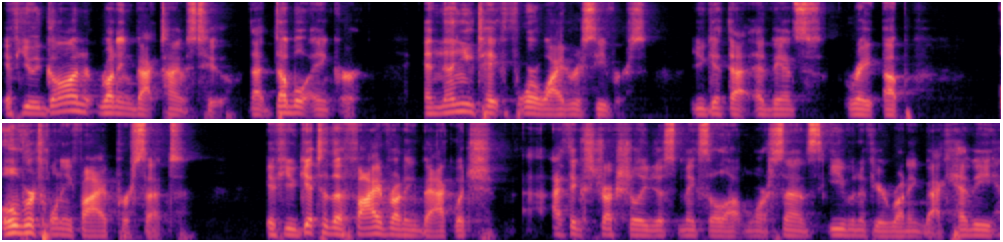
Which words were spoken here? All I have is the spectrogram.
if you had gone running back times two, that double anchor, and then you take four wide receivers. You get that advance rate up over 25%. If you get to the five running back, which I think structurally just makes a lot more sense, even if you're running back heavy,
